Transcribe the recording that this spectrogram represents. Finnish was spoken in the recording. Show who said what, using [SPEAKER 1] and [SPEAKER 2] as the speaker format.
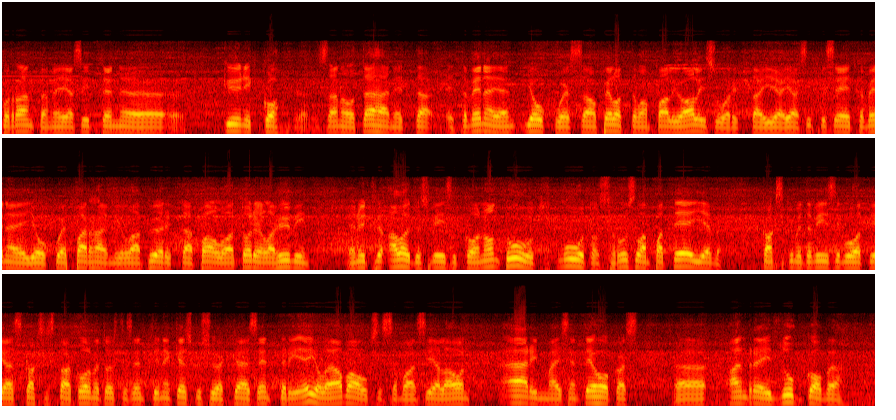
[SPEAKER 1] Rantanen ja sitten Kyynikko sanoo tähän, että, että Venäjän joukkueessa on pelottavan paljon alisuorittajia ja sitten se, että Venäjän joukkue parhaimmillaan pyörittää palloa todella hyvin. Ja nyt aloitusviisikkoon on tullut muutos. Ruslan Patejev, 25-vuotias, 213 senttinen keskushyökkäjä sentteri ei ole avauksessa, vaan siellä on äärimmäisen tehokas Andrei Zubkov,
